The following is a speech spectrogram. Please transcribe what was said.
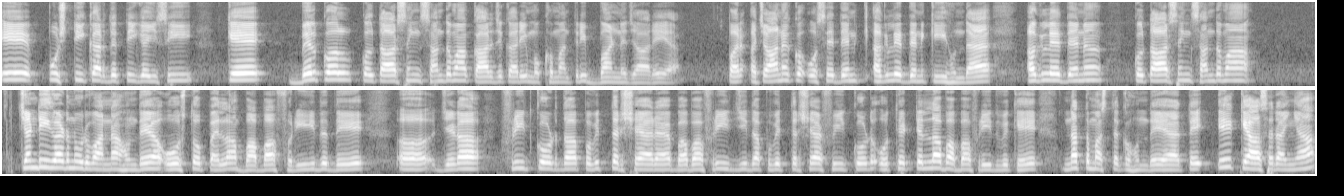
ਇਹ ਪੁਸ਼ਟੀ ਕਰ ਦਿੱਤੀ ਗਈ ਸੀ ਕਿ ਬਿਲਕੁਲ ਕੁਲਤਾਰ ਸਿੰਘ ਸੰਧਵਾ ਕਾਰਜਕਾਰੀ ਮੁੱਖ ਮੰਤਰੀ ਬਣਨ ਜਾ ਰਹੇ ਆ। ਪਰ ਅਚਾਨਕ ਉਸੇ ਦਿਨ, ਅਗਲੇ ਦਿਨ ਕੀ ਹੁੰਦਾ ਹੈ? ਅਗਲੇ ਦਿਨ ਕੁਲਤਾਰ ਸਿੰਘ ਸੰਧਵਾ ਚੰਡੀਗੜ੍ਹ ਨੂੰ ਰਵਾਨਾ ਹੁੰਦੇ ਆ। ਉਸ ਤੋਂ ਪਹਿਲਾਂ ਬਾਬਾ ਫਰੀਦ ਦੇ ਜਿਹੜਾ ਫਰੀਦਕੋਟ ਦਾ ਪਵਿੱਤਰ ਸ਼ਹਿਰ ਹੈ, ਬਾਬਾ ਫਰੀਦ ਜੀ ਦਾ ਪਵਿੱਤਰ ਸ਼ਹਿਰ ਫਰੀਦਕੋਟ, ਉੱਥੇ ਟਿੱਲਾ ਬਾਬਾ ਫਰੀਦ ਵਿਖੇ ਨਤਮਸਤਕ ਹੁੰਦੇ ਆ ਤੇ ਇਹ ਕਿਆਸਰਾਈਆਂ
